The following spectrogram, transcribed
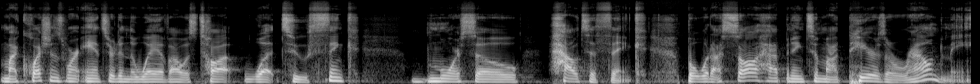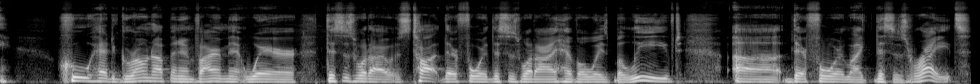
my questions weren't answered in the way of I was taught what to think more so how to think. But what I saw happening to my peers around me who had grown up in an environment where this is what I was taught, therefore this is what I have always believed, uh, therefore like this is right.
